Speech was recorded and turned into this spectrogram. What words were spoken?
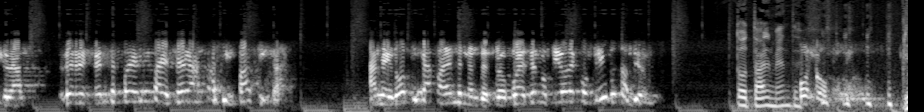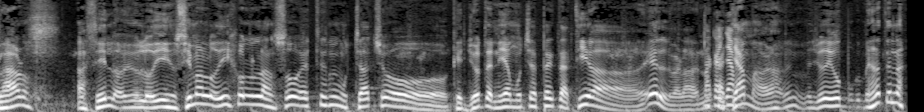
siglas de repente pueden parecer hasta simpáticas, anecdóticas aparentemente, pero puede ser motivo de conflicto también. Totalmente. ¿O no? Claro. Así lo, lo dijo, encima lo dijo, lo lanzó este muchacho que yo tenía mucha expectativa de él, ¿verdad? Nakayama, ¿verdad? Yo digo, fíjate la,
